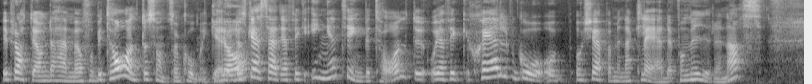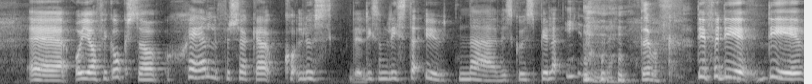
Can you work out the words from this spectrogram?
vi pratade om det här med att få betalt och sånt som komiker. Ja. Och då ska jag säga att jag fick ingenting betalt och jag fick själv gå och, och köpa mina kläder på Myrornas. Eh, och jag fick också själv försöka liksom lista ut när vi skulle spela in. Det var, Det, för det, det,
